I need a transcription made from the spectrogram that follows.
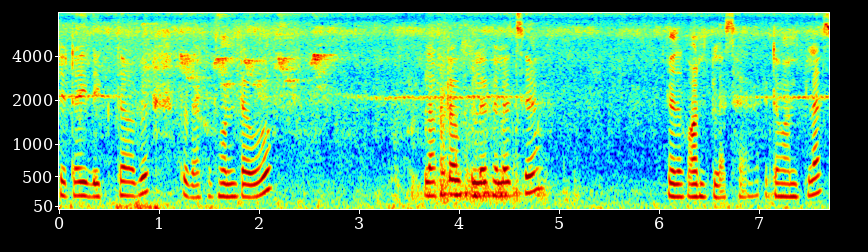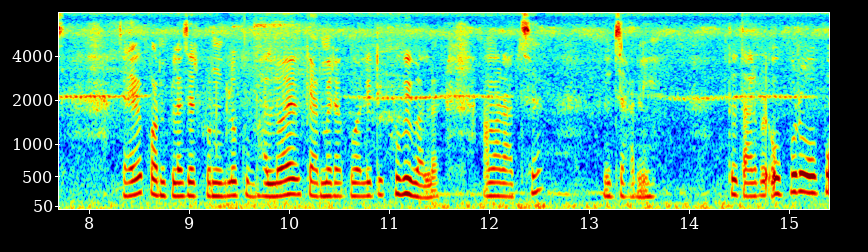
সেটাই দেখতে হবে। তো দেখো ফোনটাও লাভটাও খুলে ফেলেছে। এটা ওয়ান প্লাস হ্যাঁ এটা ওয়ান প্লাস যাই হোক ওয়ান প্লাসের ফোনগুলো খুব ভালো হয় ক্যামেরা কোয়ালিটি খুবই ভালো হয়। আমার আছে, জানি। তো তারপর ওপরে, ওপো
